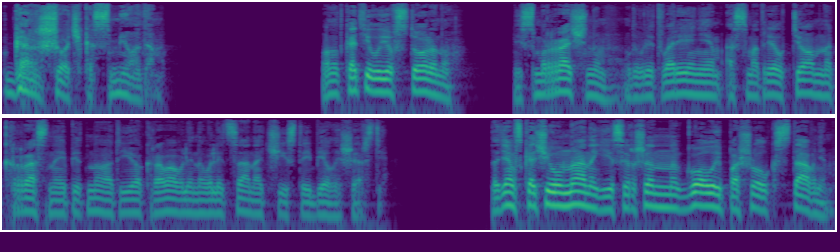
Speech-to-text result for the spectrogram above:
горшочка с медом». Он откатил ее в сторону и с мрачным удовлетворением осмотрел темно-красное пятно от ее окровавленного лица на чистой белой шерсти. Затем вскочил на ноги и совершенно голый пошел к ставням.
